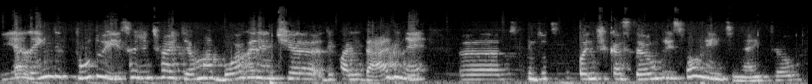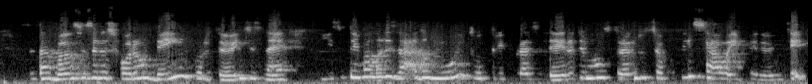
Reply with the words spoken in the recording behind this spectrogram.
E além de tudo isso, a gente vai ter uma boa garantia de qualidade, né, uh, nos produtos de panificação, principalmente, né? Então, esses avanços eles foram bem importantes, né? E isso tem valorizado muito o trigo brasileiro, demonstrando o seu potencial aí perante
